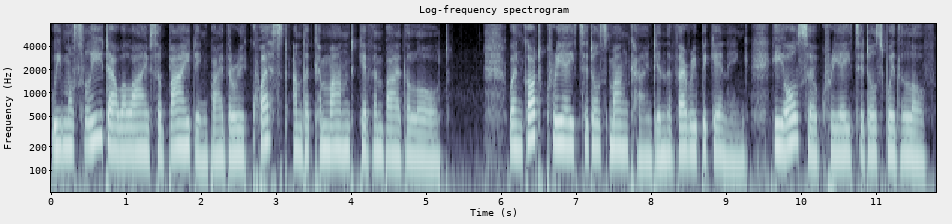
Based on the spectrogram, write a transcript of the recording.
we must lead our lives abiding by the request and the command given by the Lord. When God created us mankind in the very beginning, He also created us with love.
